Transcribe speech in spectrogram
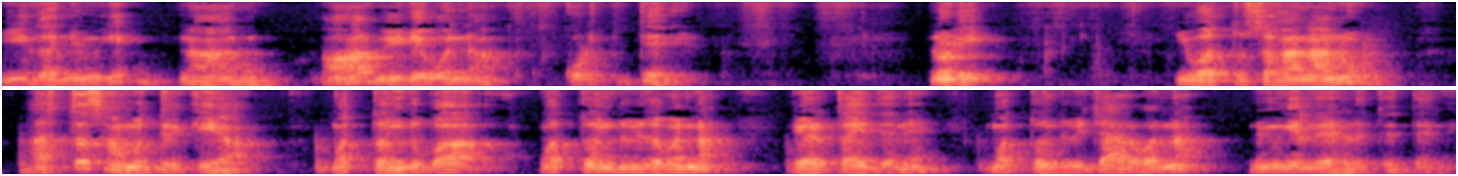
ಈಗ ನಿಮಗೆ ನಾನು ಆ ವಿಡಿಯೋವನ್ನು ಕೊಡ್ತಿದ್ದೇನೆ. ನೋಡಿ, ಇವತ್ತು ಸಹ ನಾನು ಹಸ್ತ ಸಾಮುದ್ರಿಕೆಯ ಮತ್ತೊಂದು ಬಾ, ಮತ್ತೊಂದು ವಿಧವನ್ನು ಹೇಳ್ತಾ ಇದ್ದೇನೆ ಮತ್ತೊಂದು ವಿಚಾರವನ್ನು ನಿಮಗೆಲ್ಲ ಹೇಳುತ್ತಿದ್ದೇನೆ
